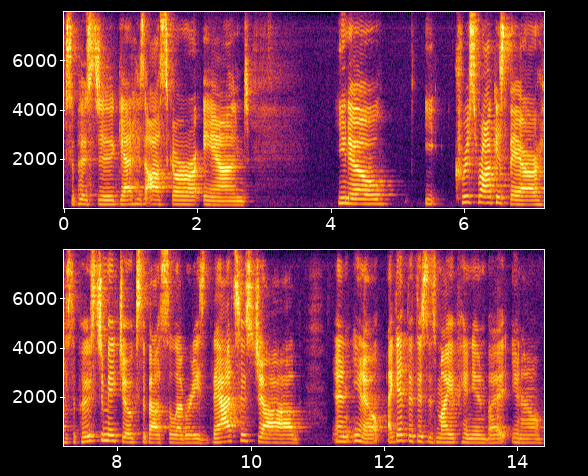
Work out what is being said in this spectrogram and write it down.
supposed to get his Oscar, and, you know, Chris Rock is there. He's supposed to make jokes about celebrities. That's his job. And, you know, I get that this is my opinion, but, you know,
